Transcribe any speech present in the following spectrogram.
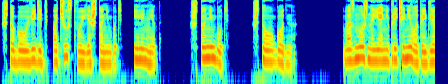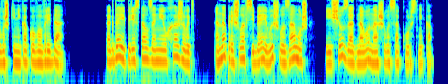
чтобы увидеть, почувствую я что-нибудь или нет. Что-нибудь, что угодно. Возможно, я не причинил этой девушке никакого вреда. Когда я перестал за ней ухаживать, она пришла в себя и вышла замуж еще за одного нашего сокурсника.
